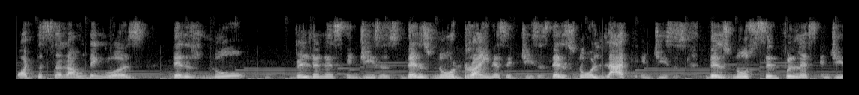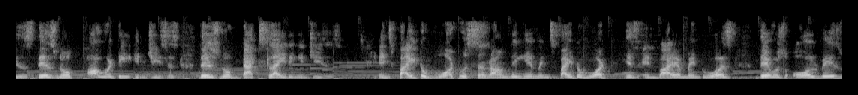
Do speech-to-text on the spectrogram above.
what the surrounding was, there is no wilderness in Jesus. There is no dryness in Jesus. There is no lack in Jesus. There is no sinfulness in Jesus. There is no poverty in Jesus. There is no backsliding in Jesus. In spite of what was surrounding him, in spite of what his environment was, there was always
